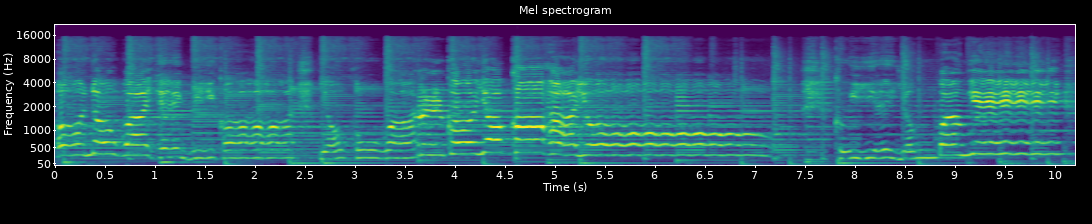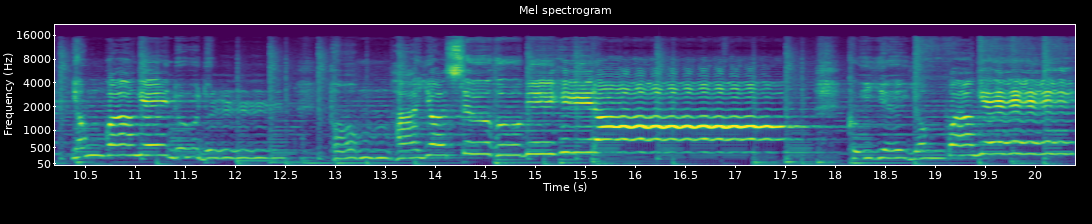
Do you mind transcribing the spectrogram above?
언어와 행위가 여호와를 영광에 영광의 눈을 범하였음이라. 그의 영광에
